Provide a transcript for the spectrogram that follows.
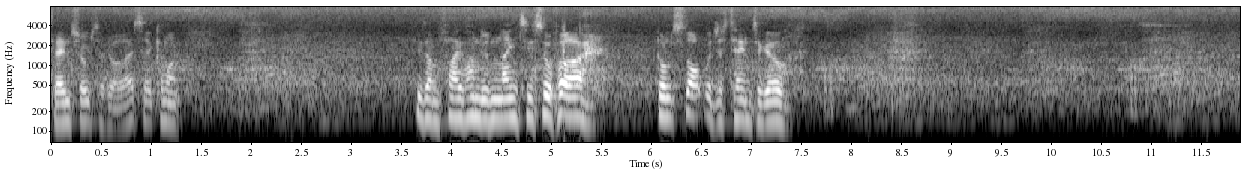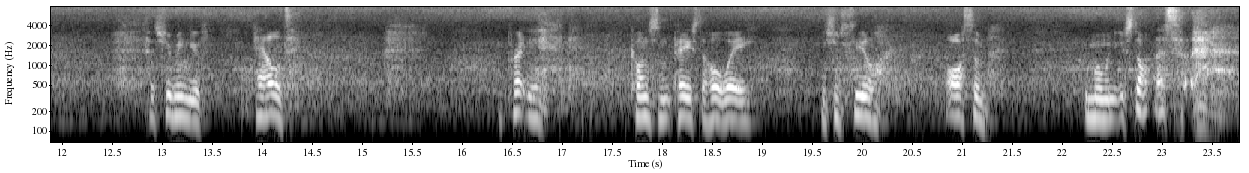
Ten strokes to go. That's it. Come on. You've done 590 so far. Don't stop with just 10 to go. Assuming you've held a pretty constant pace the whole way, you should feel awesome the moment you stop this.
